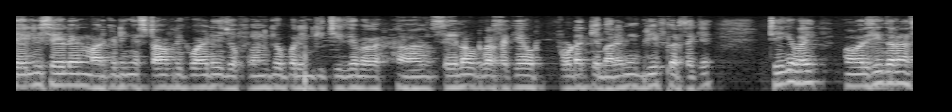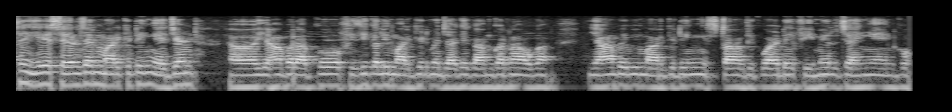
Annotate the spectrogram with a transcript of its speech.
tele sale and marketing staff required ہے جو فون کے اوپر ان کی چیزیں سیل آؤٹ کر سکے اور پروڈکٹ کے بارے میں بریف کر سکے۔ ٹھیک ہے بھائی۔ اور اسی طرح سے یہ سیلز اینڈ مارکیٹنگ ایجنٹ یہاں پر آپ کو فزیکلی مارکیٹ میں جا کے کام کرنا ہوگا۔ یہاں پہ بھی مارکیٹنگ اسٹاف ریکوائرڈ ہے، فیمیل چاہیے ان کو۔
